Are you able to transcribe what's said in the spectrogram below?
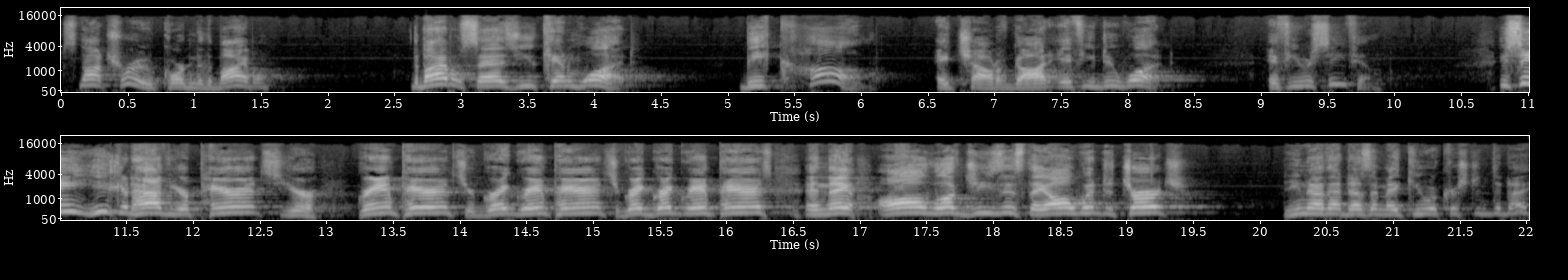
It's not true according to the Bible. The Bible says you can what? Become a child of God if you do what? If you receive Him. You see, you could have your parents, your grandparents, your great grandparents, your great great grandparents, and they all loved Jesus, they all went to church. Do you know that doesn't make you a Christian today?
